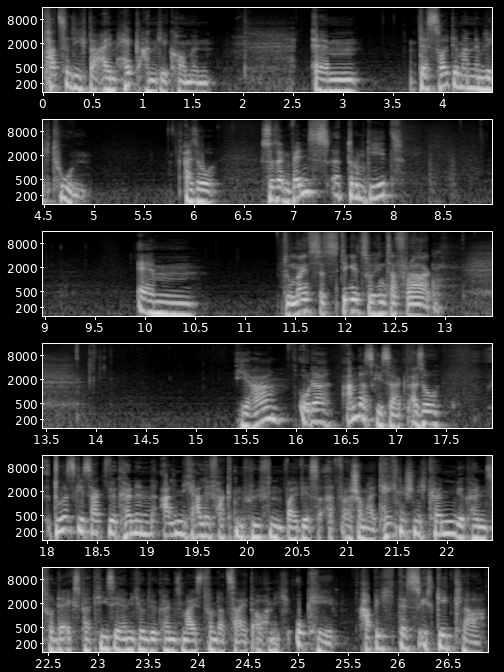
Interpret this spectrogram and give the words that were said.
tatsächlich bei einem Hack angekommen. Ähm, das sollte man nämlich tun. Also sozusagen, wenn es darum geht, ähm, Du meinst jetzt Dinge zu hinterfragen. ja, oder anders gesagt, also du hast gesagt, wir können alle, nicht alle Fakten prüfen, weil wir es schon mal technisch nicht können, wir können es von der Expertise her nicht und wir können es meist von der Zeit auch nicht. Okay, habe ich, das ist, geht klar.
